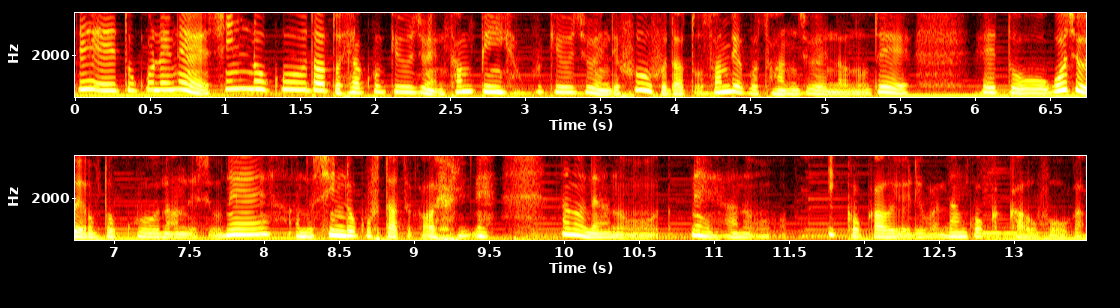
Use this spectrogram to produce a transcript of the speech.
で、えー、とこれね新録だと190円。単品190円で夫婦だと330円なので、えー、と50円お得なんですよね。あの新録2つ買うよりね。なのであのねあの1個買うよりは何個か買う方が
